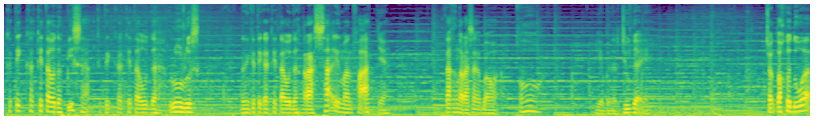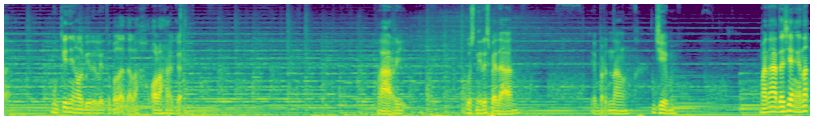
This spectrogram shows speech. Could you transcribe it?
ketika kita udah bisa ketika kita udah lulus dan ketika kita udah ngerasain manfaatnya kita akan ngerasa bahwa oh iya benar juga ya. Contoh kedua mungkin yang lebih relatable adalah olahraga. Lari. Gue sendiri sepedaan. Ya berenang gym. Mana ada sih yang enak?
